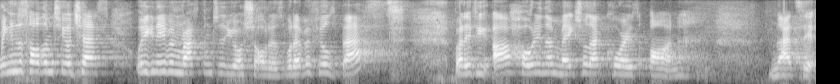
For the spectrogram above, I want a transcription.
You can just hold them to your chest, or you can even rack them to your shoulders, whatever feels best. But if you are holding them, make sure that core is on. That's it.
